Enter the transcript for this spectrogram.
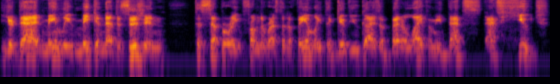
your dad mainly making that decision to separate from the rest of the family to give you guys a better life. I mean, that's that's huge.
